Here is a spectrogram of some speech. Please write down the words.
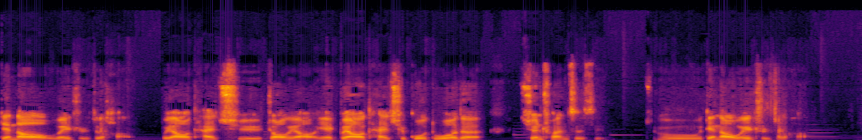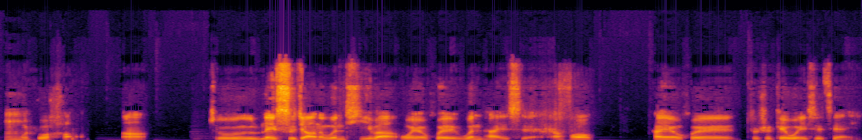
点到为止就好，不要太去招摇，也不要太去过多的宣传自己，就点到为止就好。嗯我说好啊，就类似这样的问题吧，我也会问他一些，然后他也会就是给我一些建议。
